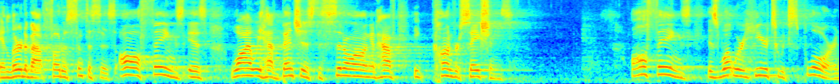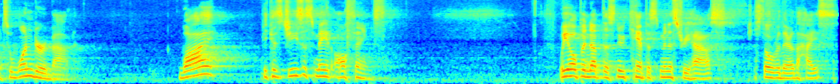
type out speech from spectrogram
and learn about photosynthesis. All things is why we have benches to sit along and have conversations. All things is what we're here to explore and to wonder about. Why? Because Jesus made all things. We opened up this new campus ministry house just over there, the Heist.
